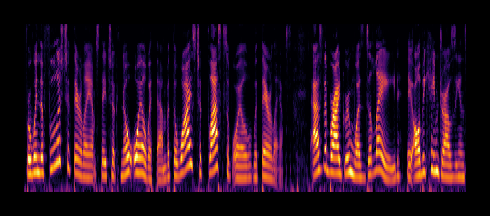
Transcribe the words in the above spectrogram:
For when the foolish took their lamps, they took no oil with them, but the wise took flasks of oil with their lamps. As the bridegroom was delayed, they all became drowsy and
